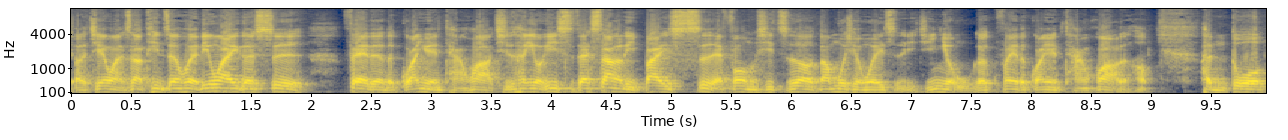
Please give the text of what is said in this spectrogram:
呃今天晚上听证会，另外一个是。Fed 的官员谈话其实很有意思，在上个礼拜四 FOMC 之后，到目前为止已经有五个 Fed 的官员谈话了哈，很多。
